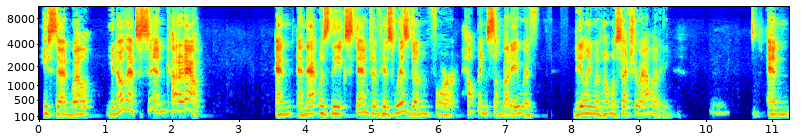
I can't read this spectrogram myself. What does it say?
He said, "Well, you know that's a sin. Cut it out." And and that was the extent of his wisdom for helping somebody with dealing with homosexuality. Mm. And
